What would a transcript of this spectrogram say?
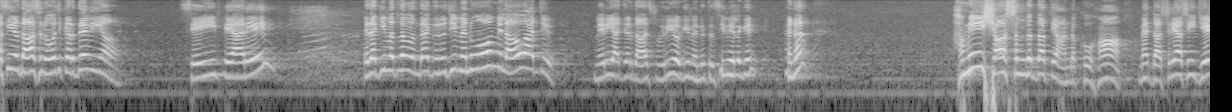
ਅਸੀਂ ਅਰਦਾਸ ਰੋਜ਼ ਕਰਦੇ ਵੀ ਹਾਂ। ਸੇਈ ਪਿਆਰੇ। ਇਹਦਾ ਕੀ ਮਤਲਬ ਹੁੰਦਾ ਗੁਰੂ ਜੀ, ਮੈਨੂੰ ਉਹ ਮਿਲਾਓ ਅੱਜ। ਮੇਰੀ ਅੱਜ ਅਰਦਾਸ ਪੂਰੀ ਹੋ ਗਈ, ਮੈਨੂੰ ਤੁਸੀਂ ਮਿਲ ਗਏ, ਹੈਨਾ? ਹਮੇਸ਼ਾ ਸੰਗਤ ਦਾ ਧਿਆਨ ਰੱਖੋ। ਹਾਂ, ਮੈਂ ਦੱਸ ਰਿਹਾ ਸੀ, ਜੇ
